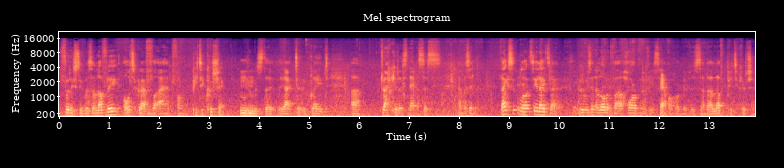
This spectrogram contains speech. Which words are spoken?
foolishly, was a lovely autograph that I had from Peter Cushing, who was the, the actor who played uh, Dracula's nemesis and was in. Thanks a lot. See you later. Who was in a lot of uh, horror movies, Yeah. Horror movies, and I loved Peter Cushing.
